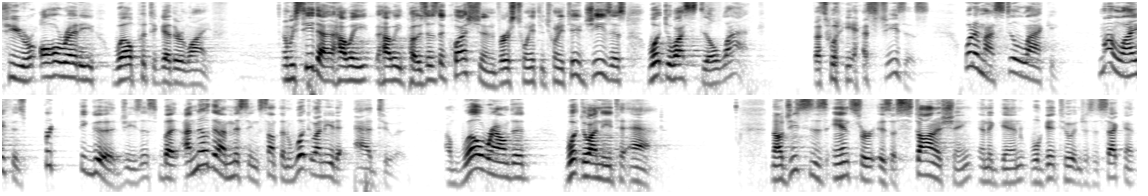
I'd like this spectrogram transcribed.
to your already well put together life. And we see that how he, how he poses the question verse 20 through 22 Jesus, what do I still lack? That's what he asked Jesus. What am I still lacking? My life is pretty good, Jesus, but I know that I'm missing something. What do I need to add to it? I'm well rounded. What do I need to add? Now, Jesus' answer is astonishing, and again, we'll get to it in just a second.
